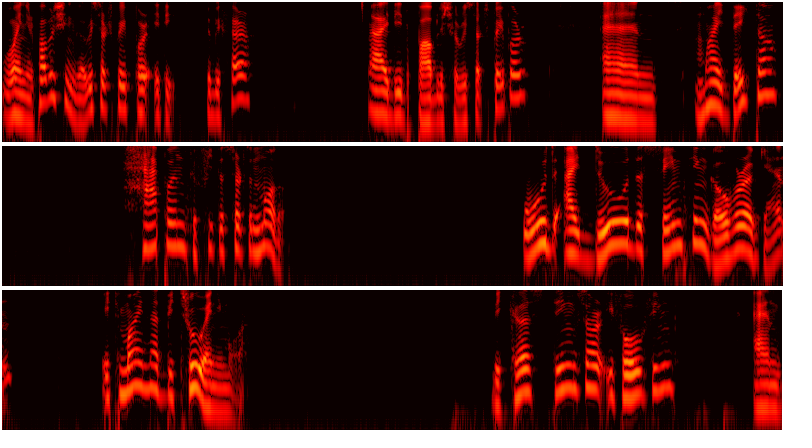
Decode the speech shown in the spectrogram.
when you're publishing a research paper it is to be fair. I did publish a research paper and my data happened to fit a certain model would I do the same thing over again? It might not be true anymore. Because things are evolving and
